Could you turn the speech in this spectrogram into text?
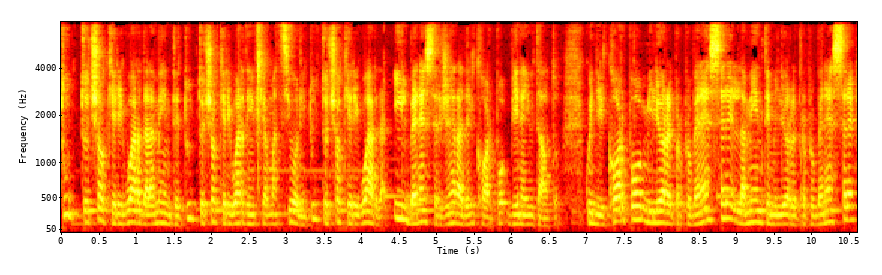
tutto ciò che riguarda la mente, tutto ciò che riguarda infiammazioni, tutto ciò che riguarda il benessere generale del corpo viene aiutato. Quindi il corpo migliora il proprio benessere, la mente migliora il proprio benessere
